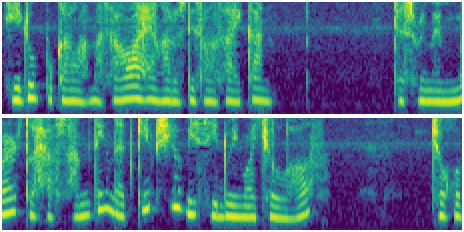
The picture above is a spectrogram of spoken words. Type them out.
Hidup bukanlah masalah yang harus diselesaikan. Just remember to have something that keeps you busy doing what you love. Cukup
